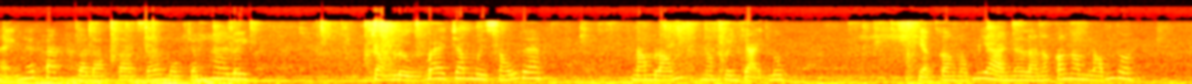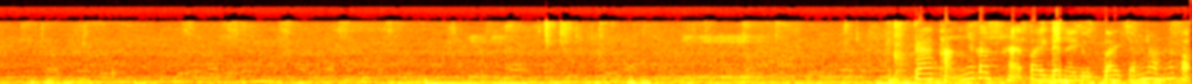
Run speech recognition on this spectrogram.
hãng hết ta, và đọt toàn sẽ là 1.2 ly. Trọng lượng 316g 5 lóng 5 khoen chạy luôn dạng con lóng dài nên là nó có 5 lóng thôi. Ra thẳng nha các hạ tay cây này được 3.5 h ạ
